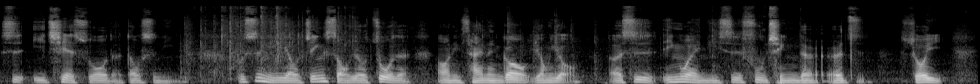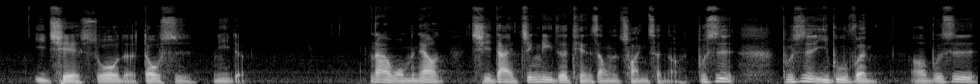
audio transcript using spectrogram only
是一切所有的都是你，不是你有经手有做的哦，你才能够拥有，而是因为你是父亲的儿子，所以一切所有的都是你的。那我们要期待经历这天上的传承哦，不是，不是一部分。而不是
